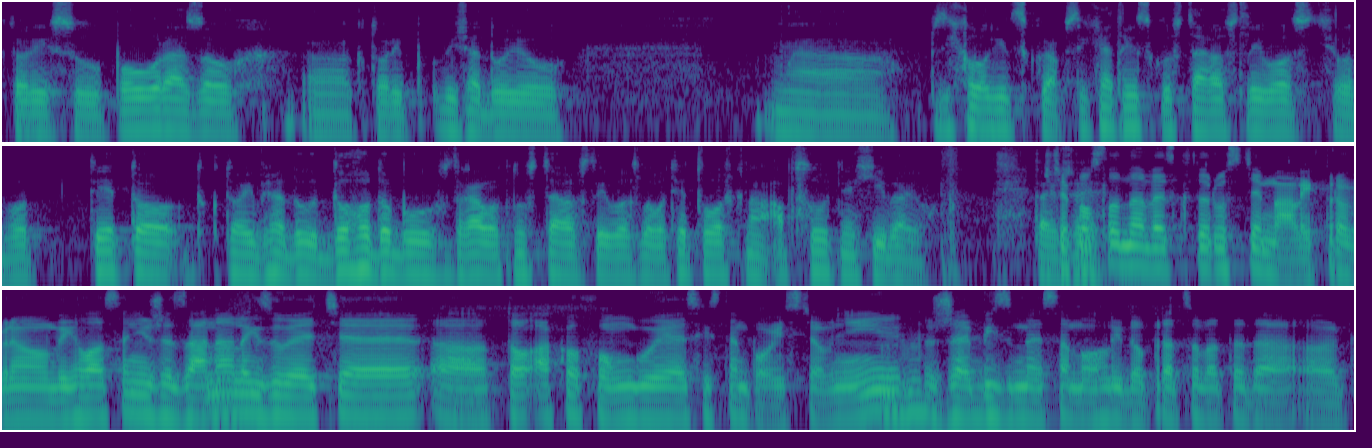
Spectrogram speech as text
ktorí sú po úrazoch, e, ktorí vyžadujú e, psychologickú a psychiatrickú starostlivosť, lebo tieto, ktorí vyžadujú dlhodobú zdravotnú starostlivosť, lebo tieto ložky nám absolútne chýbajú. Takže... Ešte posledná vec, ktorú ste mali v programovom vyhlásení, že zanalizujete e, to, ako funguje systém poisťovní, uh-huh. že by sme sa mohli dopracovať teda k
